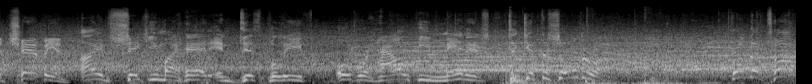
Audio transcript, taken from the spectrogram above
The champion. I am shaking my head in disbelief over how he managed to get the shoulder up. From the top.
